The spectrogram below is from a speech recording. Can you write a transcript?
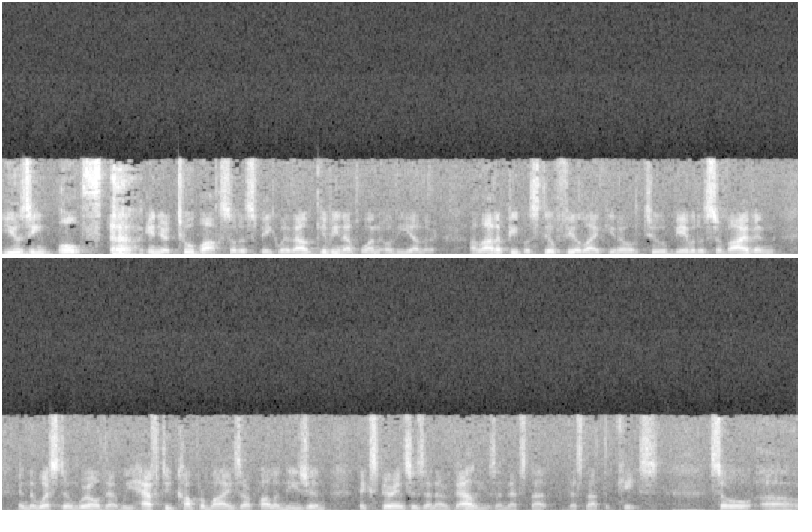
using both in your toolbox, so to speak, without giving up one or the other. A lot of people still feel like, you know, to be able to survive in, in the Western world, that we have to compromise our Polynesian experiences and our values, and that's not, that's not the case. So, uh,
